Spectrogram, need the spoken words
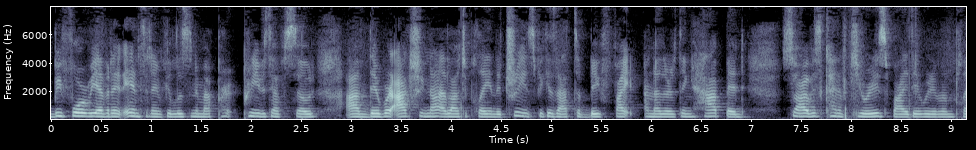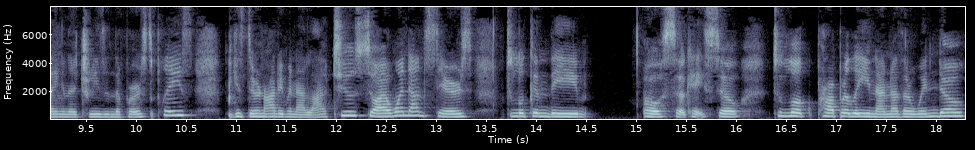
before we have an incident, if you listen to my pre- previous episode, um, they were actually not allowed to play in the trees because that's a big fight. Another thing happened. So I was kind of curious why they were even playing in the trees in the first place because they're not even allowed to. So I went downstairs to look in the. Oh, so okay, so to look properly in another window,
